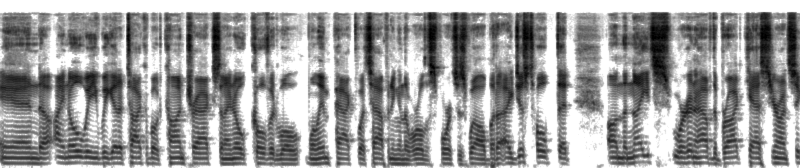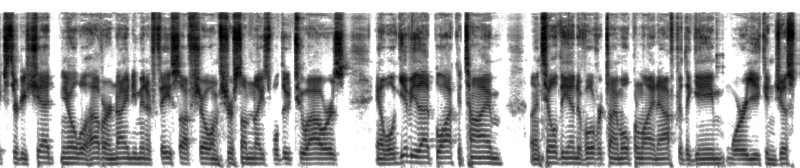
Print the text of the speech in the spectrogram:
and uh, I know we we got to talk about contracts, and I know COVID will will impact what's happening in the world of sports as well. But I just hope that on the nights we're going to have the broadcast here on six thirty. CHED, you know, we'll have our ninety minute face off show. I'm sure some nights we'll do two hours, and we'll give you that block of time until the end of overtime open line after the game where you can just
